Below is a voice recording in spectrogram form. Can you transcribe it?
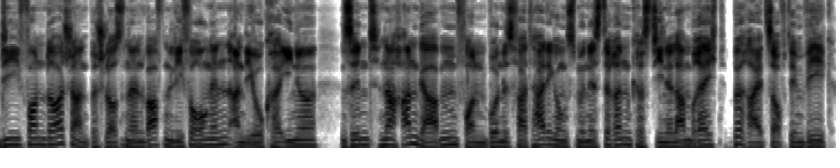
Die von Deutschland beschlossenen Waffenlieferungen an die Ukraine sind nach Angaben von Bundesverteidigungsministerin Christine Lambrecht bereits auf dem Weg.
